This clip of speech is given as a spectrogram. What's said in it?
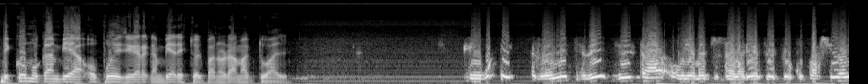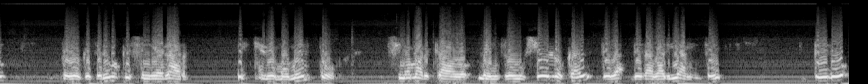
de cómo cambia o puede llegar a cambiar esto el panorama actual. Eh, realmente Delta obviamente es una variante de preocupación pero lo que tenemos que señalar es que de momento se ha marcado la introducción local de la, de la variante, pero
